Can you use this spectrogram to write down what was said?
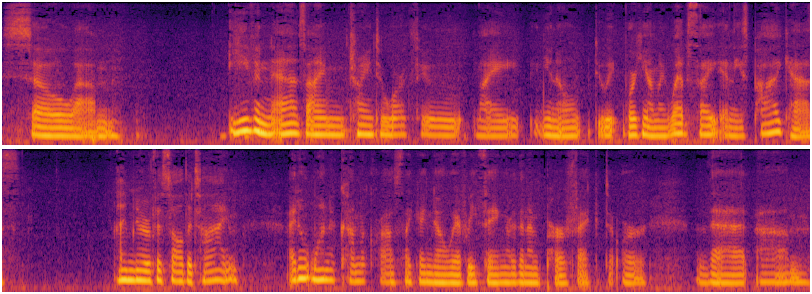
So um, even as I'm trying to work through my, you know, doing working on my website and these podcasts, I'm nervous all the time. I don't want to come across like I know everything or that I'm perfect or that um,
